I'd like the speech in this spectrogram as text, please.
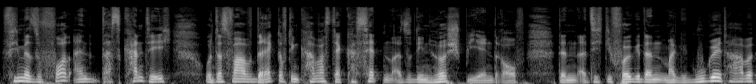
fiel mir sofort ein, das kannte ich. Und das war direkt auf den Covers der Kassetten, also den Hörspielen drauf. Denn als ich die Folge dann mal gegoogelt habe,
